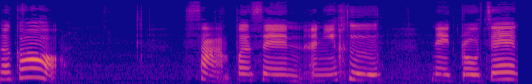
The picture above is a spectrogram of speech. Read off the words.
แล้วก็3เปอร์เซ็นอันนี้คือไนโตรเจน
